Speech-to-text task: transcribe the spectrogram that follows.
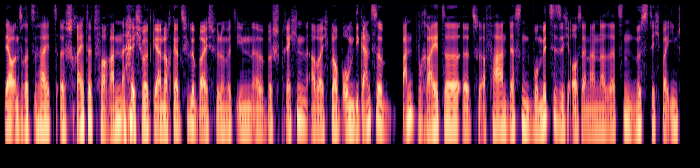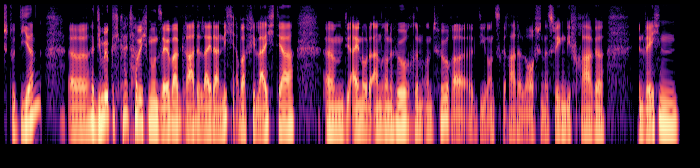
Ja, unsere Zeit äh, schreitet voran. Ich würde gerne noch ganz viele Beispiele mit Ihnen äh, besprechen, aber ich glaube, um die ganze Bandbreite äh, zu erfahren dessen, womit Sie sich auseinandersetzen, müsste ich bei Ihnen studieren. Die Möglichkeit habe ich nun selber gerade leider nicht, aber vielleicht ja ähm, die eine oder anderen Hörerinnen und Hörer, die uns gerade lauschen. Deswegen die Frage, in welchen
